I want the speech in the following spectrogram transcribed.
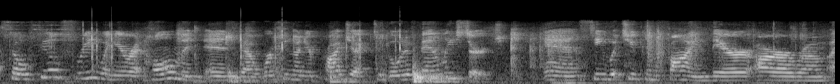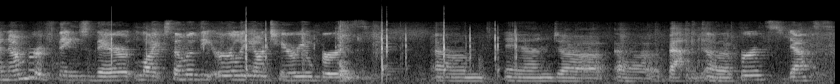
So feel free when you're at home and, and uh, working on your project to go to Family Search and see what you can find. There are um, a number of things there, like some of the early Ontario births um, and uh, uh, uh, births, deaths.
